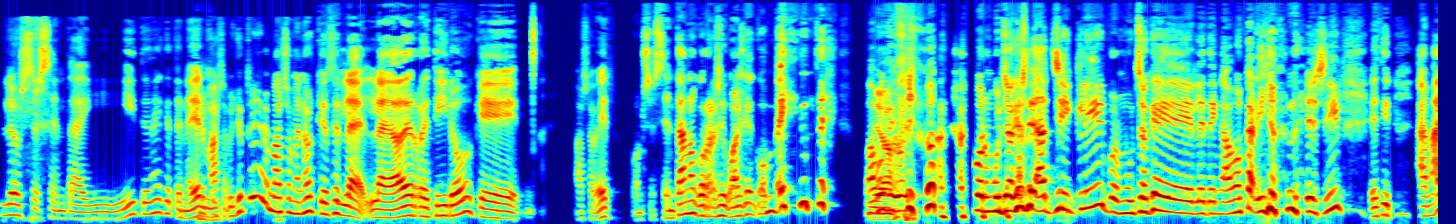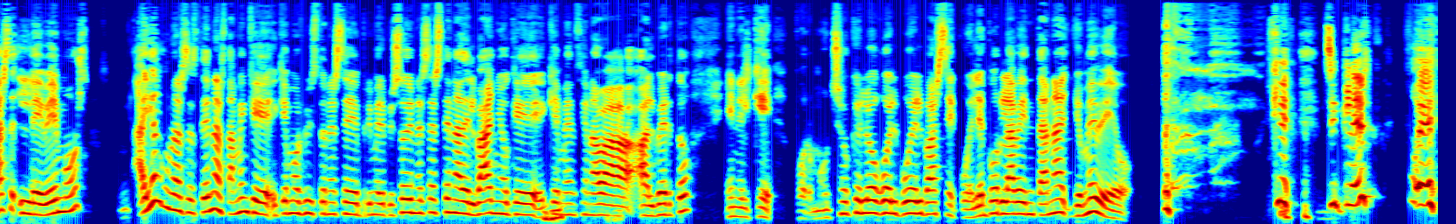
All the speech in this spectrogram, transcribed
Los 60 y tiene que tener más. Yo pienso más o menos que es la, edad de retiro que, vamos a ver, con 60 no corres igual que con 20. Vamos, digo yo, por mucho que sea Chiclis, por mucho que le tengamos cariño en Desil. Es decir, además le vemos hay algunas escenas también que, hemos visto en ese primer episodio, en esa escena del baño que, mencionaba Alberto, en el que por mucho que luego él vuelva, se cuele por la ventana, yo me veo que Chicles fue,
